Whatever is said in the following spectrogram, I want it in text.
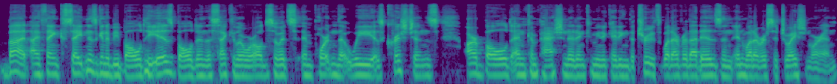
But I think Satan is going to be bold. He is bold in the secular world. So it's important that we as Christians are bold and compassionate in communicating the truth, whatever that is in, in whatever situation we're in.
